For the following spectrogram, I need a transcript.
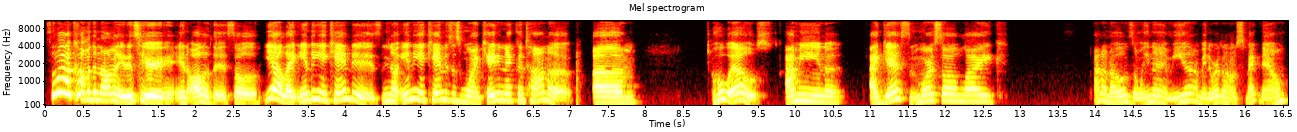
it's a lot of common denominators here in, all of this. So yeah, like Indi and Candice, you know, Indi and Candice is one. Katie and Katana. Um, who else? I mean, I guess more so like I don't know, Zelina and Mia. I mean, they were on SmackDown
